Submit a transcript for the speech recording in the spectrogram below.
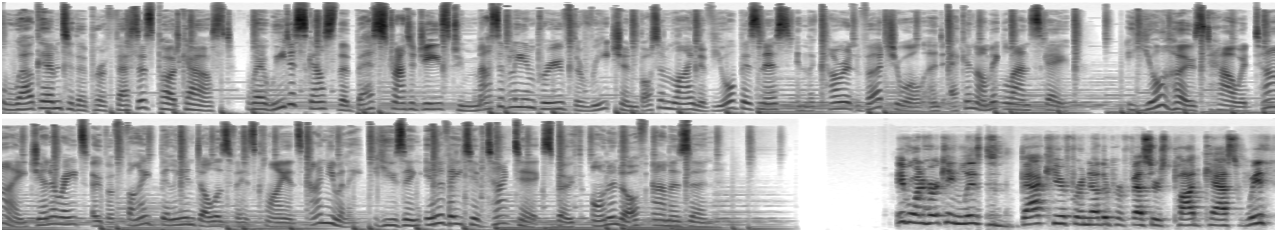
Welcome to the Professors Podcast, where we discuss the best strategies to massively improve the reach and bottom line of your business in the current virtual and economic landscape. Your host, Howard Thai, generates over $5 billion for his clients annually using innovative tactics both on and off Amazon. Hey everyone, Hurricane Liz back here for another Professors podcast with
